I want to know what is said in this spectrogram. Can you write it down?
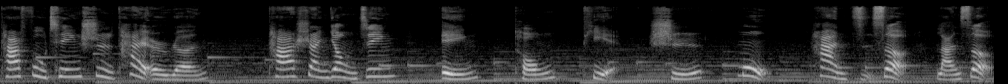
他父亲是泰尔人，他善用金、银、铜、铁、石、木和紫色、蓝色、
